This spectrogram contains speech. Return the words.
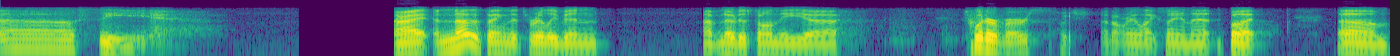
Uh, let's see. All right, another thing that's really been I've noticed on the uh Twitterverse, which I don't really like saying that, but um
